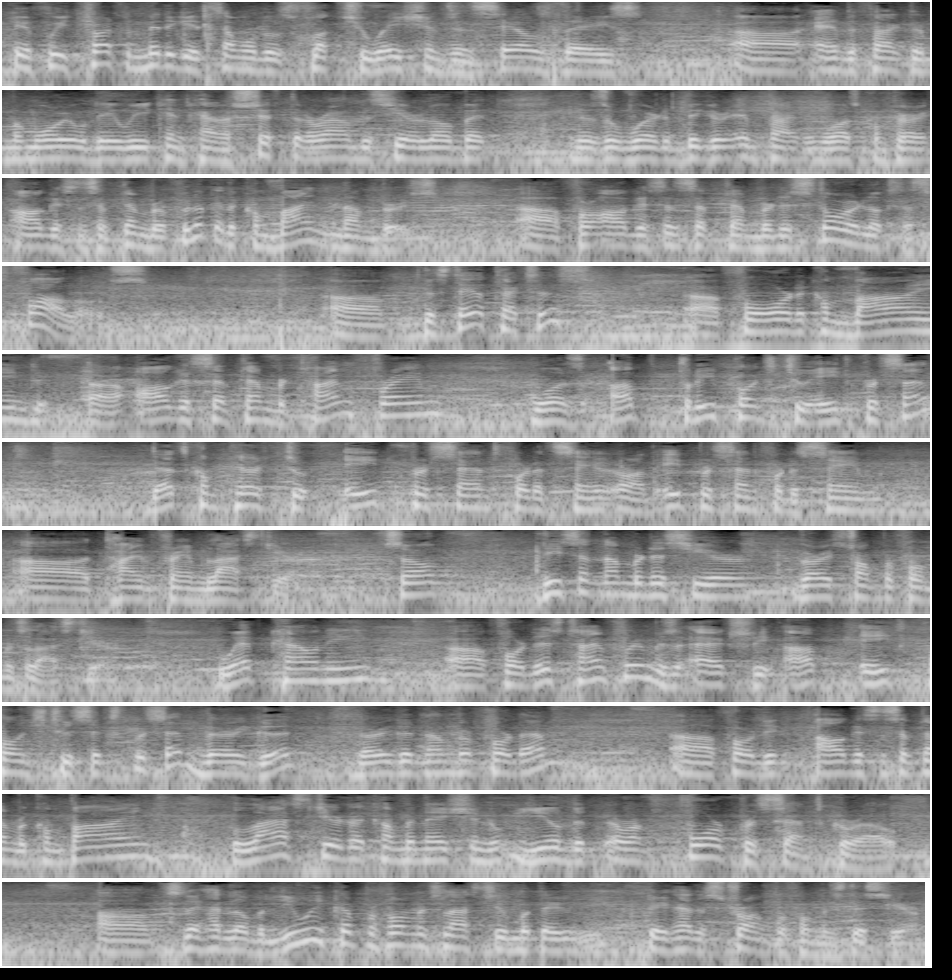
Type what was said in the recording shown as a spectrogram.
if we try to mitigate some of those fluctuations in sales days uh, and the fact that Memorial Day weekend kind of shifted around this year a little bit, there's where the bigger impact was comparing August and September. If we look at the combined numbers uh, for August and September, the story looks as follows. Uh, the state of Texas, uh, for the combined uh, August-September timeframe, was up 3.28 percent. That's compared to 8% for that same, around 8% for the same uh, time frame last year. So, decent number this year, very strong performance last year. Webb County uh, for this time frame is actually up 8.26%, very good, very good number for them. Uh, for the August and September combined, last year the combination yielded around 4% growth. Uh, so they had a little bit weaker performance last year, but they, they had a strong performance this year.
